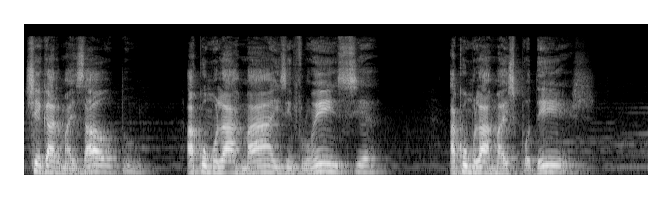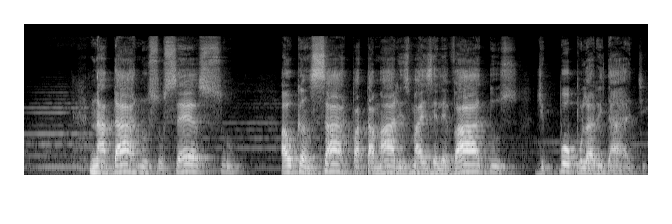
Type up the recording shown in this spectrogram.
Chegar mais alto, acumular mais influência, acumular mais poder nadar no sucesso, alcançar patamares mais elevados de popularidade.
